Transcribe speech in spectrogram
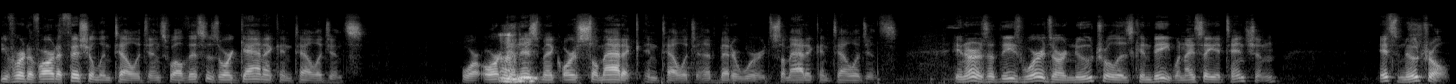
you've heard of artificial intelligence. Well, this is organic intelligence, or organismic mm-hmm. or somatic intelligence. A better word. Somatic intelligence. You notice that these words are neutral as can be. When I say attention, it's neutral.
